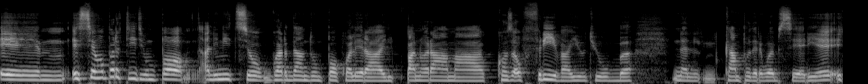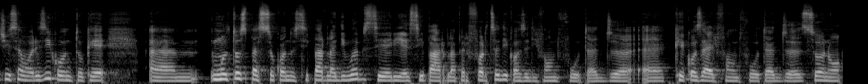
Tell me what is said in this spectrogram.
e, ehm, e, siamo partiti un po' all'inizio guardando un po' qual era il panorama, cosa offriva YouTube nel campo delle web serie e ci siamo resi conto che Um, molto spesso quando si parla di web serie si parla per forza di cose di found footage. Eh, che cos'è il found footage? Sono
